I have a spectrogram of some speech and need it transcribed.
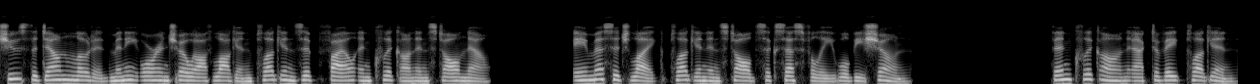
Choose the downloaded miniOrange OAuth login plugin zip file and click on Install Now. A message like plugin installed successfully will be shown. Then click on Activate plugin.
